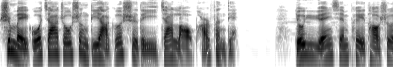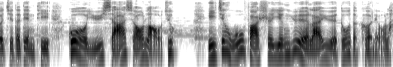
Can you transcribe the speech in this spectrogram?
是美国加州圣地亚哥市的一家老牌饭店。由于原先配套设计的电梯过于狭小老旧，已经无法适应越来越多的客流了。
